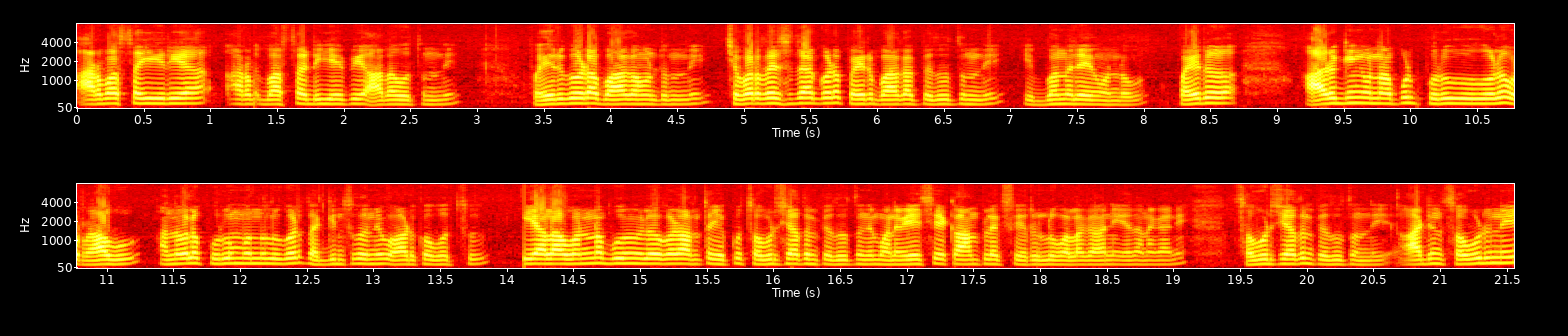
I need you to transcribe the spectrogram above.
అర బస్తా యూరియా అర బస్తా డిఏపి ఆదా అవుతుంది. పైరు కూడా బాగా ఉంటుంది. చివరి దశ దాకా కూడా పైరు బాగా పెరుగుతుంది. ఇబ్బందులు ఏమి ఉండవు. పైరు ఆరోగ్యంగా ఉన్నప్పుడు పురుగు కూడా రావు. అందువల్ల పురుగు మందులు కూడా తగ్గించుకొని వాడుకోవచ్చు. అలా ఉన్న భూమిలో కూడా అంత ఎక్కువ చవుడు శాతం పెరుగుతుంది. మనం వేసే కాంప్లెక్స్ ఎరువుల వల్ల కానీ ఏదైనా కానీ చవుడు శాతం పెరుగుతుంది. వాటిని చవుడుని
